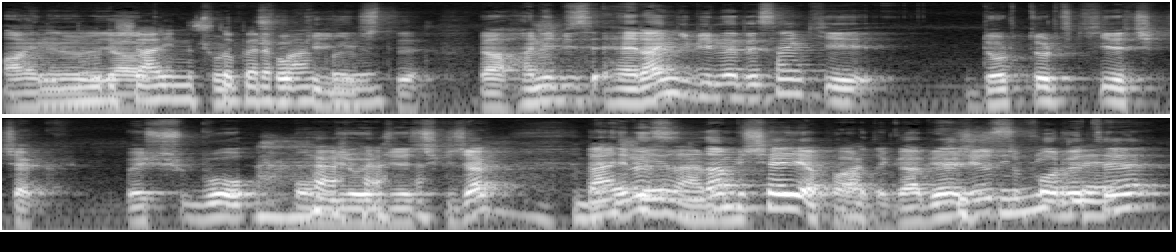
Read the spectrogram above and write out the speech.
Aynen öyle ya. Şahin'i Çok, çok falan ilginçti. Ya hani biz herhangi birine desen ki 4-4-2 ile çıkacak ve şu bu 11 oyuncuya çıkacak. Ben en azından verdim. bir şey yapardı. Bak, Gabriel Jesus'u kesinlikle- forvete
